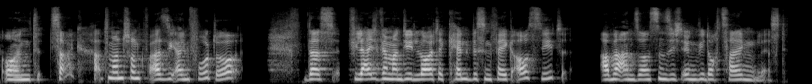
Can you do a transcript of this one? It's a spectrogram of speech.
Und zack, hat man schon quasi ein Foto, das vielleicht, wenn man die Leute kennt, ein bisschen fake aussieht, aber ansonsten sich irgendwie doch zeigen lässt.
